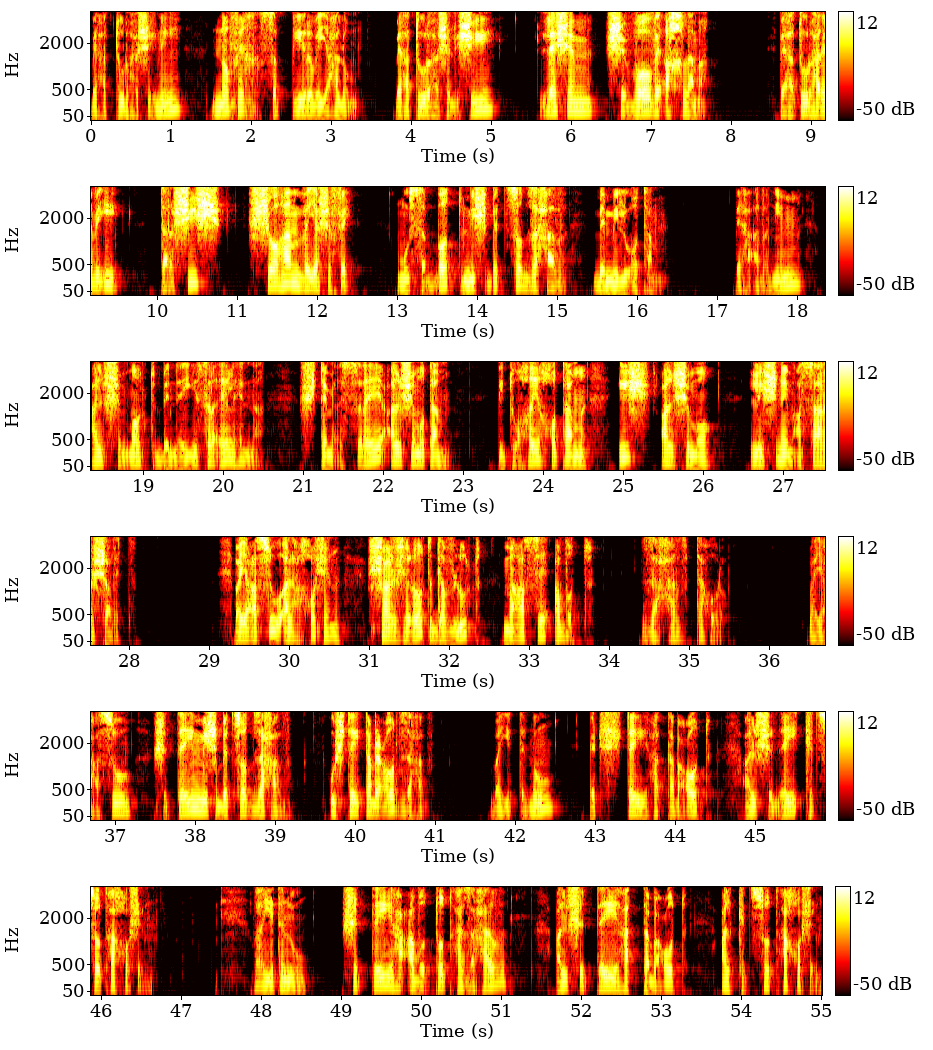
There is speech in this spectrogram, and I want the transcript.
והטור השני, נופך ספיר ויהלום. והטור השלישי, לשם, שבו ואחלמה. והטור הרביעי, תרשיש, שוהם וישפה, מוסבות משבצות זהב במילואותם. והאבנים על שמות בני ישראל הנה, שתים עשרה על שמותם, פיתוחי חותם איש על שמו, לשנים עשר שבט. ויעשו על החושן שרשרות גבלות מעשה אבות, זהב טהור. ויעשו שתי משבצות זהב, ושתי טבעות זהב, ויתנו את שתי הטבעות על שני קצות החושן. ויתנו שתי העבותות הזהב על שתי הטבעות על קצות החושן,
